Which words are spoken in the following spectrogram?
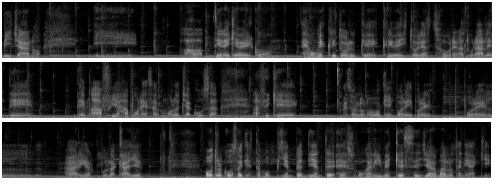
villano y ah, tiene que ver con es un escritor que escribe historias sobrenaturales de, de mafia japonesa como los yakuza. Así que eso es lo nuevo que hay por ahí, por el, por el área, por la calle. Otra cosa que estamos bien pendientes es un anime que se llama, lo tenía aquí.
